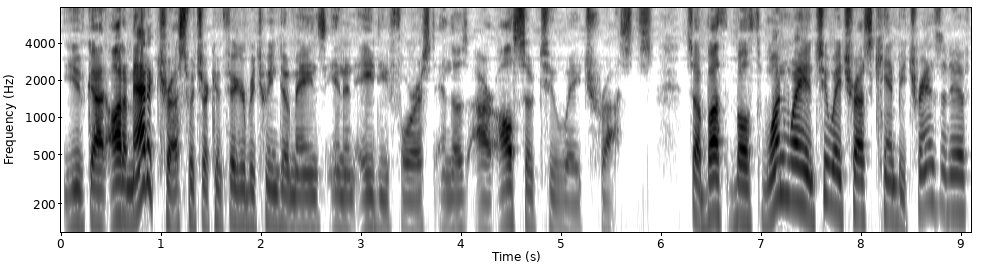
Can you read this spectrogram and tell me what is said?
you've got automatic trusts, which are configured between domains in an AD forest, and those are also two-way trusts. So both, both one-way and two-way trusts can be transitive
